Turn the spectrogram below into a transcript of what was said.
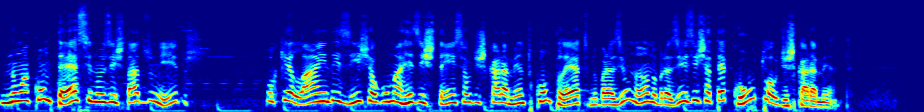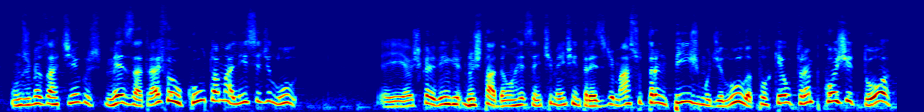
não acontece nos Estados Unidos porque lá ainda existe alguma resistência ao descaramento completo. No Brasil, não. No Brasil existe até culto ao descaramento. Um dos meus artigos, meses atrás, foi o culto à malícia de Lula. E eu escrevi no Estadão recentemente, em 13 de março, o trampismo de Lula, porque o Trump cogitou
